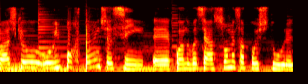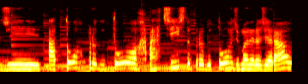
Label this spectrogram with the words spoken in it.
Eu acho que o, o importante, assim, é quando você assume essa postura de ator, produtor, artista, produtor, de maneira geral,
